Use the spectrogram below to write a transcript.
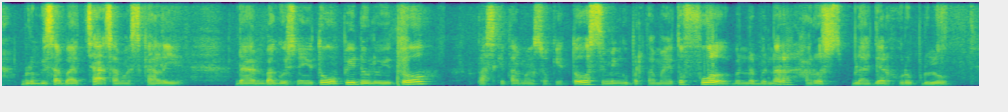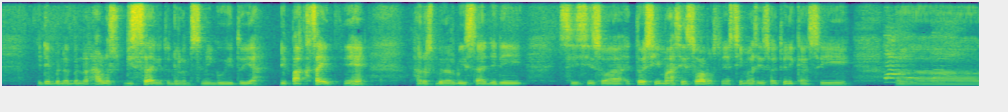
Belum bisa baca sama sekali dan bagusnya itu UPI dulu itu pas kita masuk itu seminggu pertama itu full bener-bener harus belajar huruf dulu jadi bener-bener harus bisa gitu dalam seminggu itu ya dipaksa itu ya. Harus bener bisa. Jadi si siswa itu si mahasiswa maksudnya si mahasiswa itu dikasih uh,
